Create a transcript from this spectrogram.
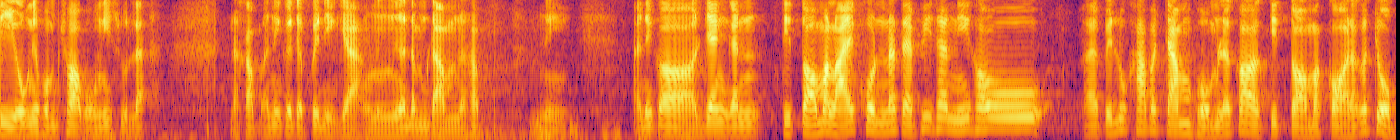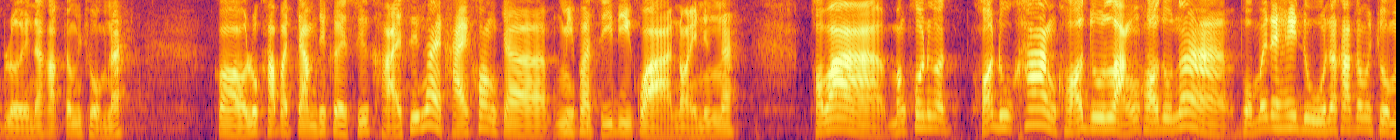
ดีองค์นี้ผมชอบองค์นี้สุดแล้วนะครับ อันนี้ก็จะเป็นอีกอย่างหนึ่งเนื้อดำๆนะครับ นี่ อันนี้ก็แย่งกันติดต่อมาหลายคนนะ แต่พี่ท่านนี้เขาเป็นลูกค้าประจำผมแล้วก็ติดต่อมาก่อนแล้วก็จบเลยนะครับท่านผู้ชมนะ ก็ลูกค้าประจำที่เคยซื้อขายซื้อง่ายขายคล่องจะมีภาษีดีกว่าหน่อยนึงนะเพราะว่าบางคนก็ขอดูข้าง ขอดูหลังขอดูหน้า ผมไม่ได้ให้ดูนะครับท่านผู้ชม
